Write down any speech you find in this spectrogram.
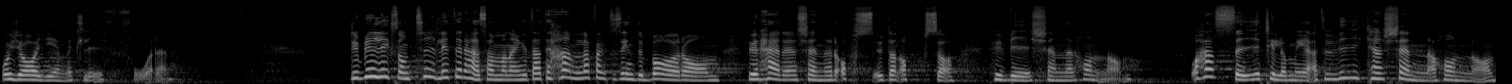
och jag ger mitt liv för fåren. Det blir liksom tydligt i det här sammanhanget att det handlar faktiskt inte bara om hur Herren känner oss, utan också hur vi känner honom. Och han säger till och med att vi kan känna honom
